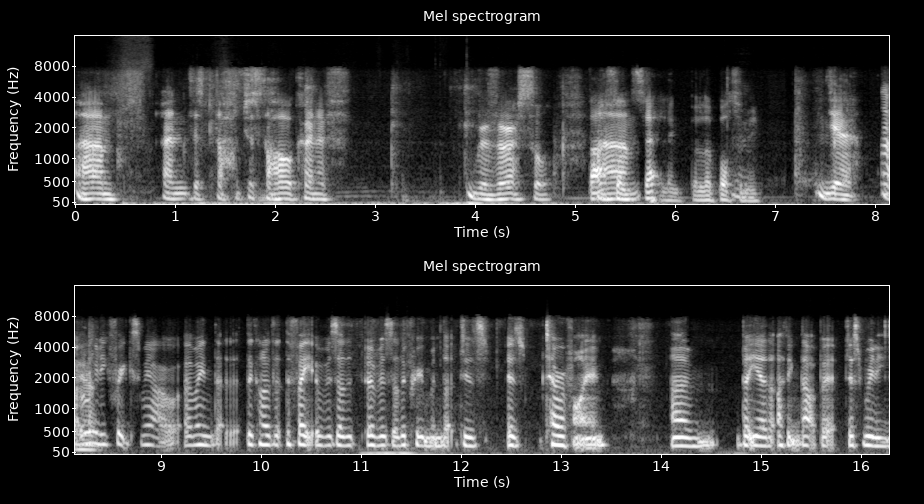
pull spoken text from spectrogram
um, and just the, just the whole kind of reversal. That's Um, unsettling. The lobotomy. Yeah, That yeah. really freaks me out. I mean, the, the kind of the, the fate of his other of his other crewmen that is is terrifying. Um, but yeah, I think that bit just really,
